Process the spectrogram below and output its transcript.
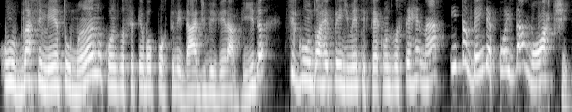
o nascimento humano, quando você tem uma oportunidade de viver a vida. Segundo, arrependimento e fé, quando você renasce. E também depois da morte.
